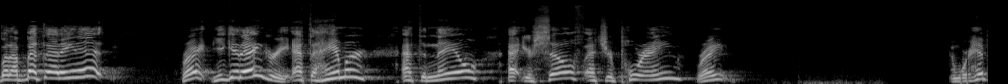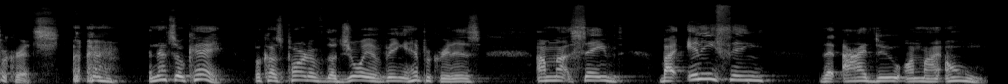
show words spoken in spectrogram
but I bet that ain't it, right? You get angry at the hammer, at the nail, at yourself, at your poor aim, right? And we're hypocrites. and that's okay because part of the joy of being a hypocrite is I'm not saved by anything that I do on my own.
